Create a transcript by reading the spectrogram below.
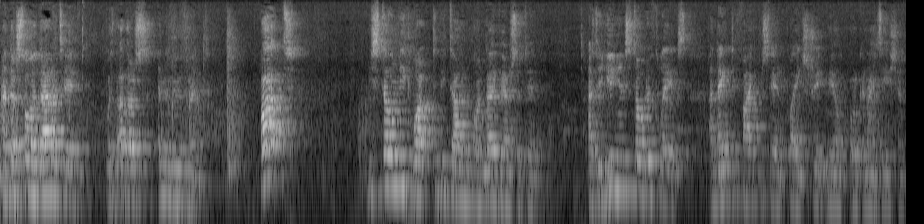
and our solidarity with others in the movement. We still need work to be done on diversity, as the union still reflects a 95% white straight male organisation.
